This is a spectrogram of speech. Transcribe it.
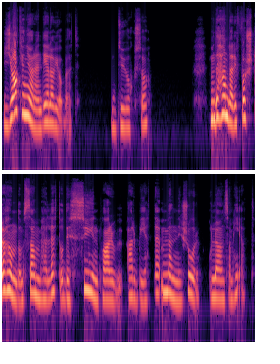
Jag kan göra en del av jobbet. Du också. Men det handlar i första hand om samhället och dess syn på ar arbete, människor och lönsamhet.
